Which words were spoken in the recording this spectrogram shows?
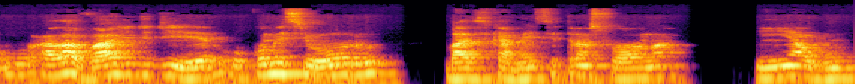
a lavagem de dinheiro, o como esse ouro basicamente se transforma em algum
